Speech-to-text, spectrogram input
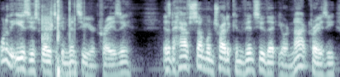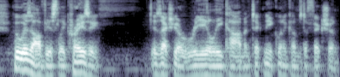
One of the easiest ways to convince you you're crazy is to have someone try to convince you that you're not crazy who is obviously crazy. It is actually a really common technique when it comes to fiction.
